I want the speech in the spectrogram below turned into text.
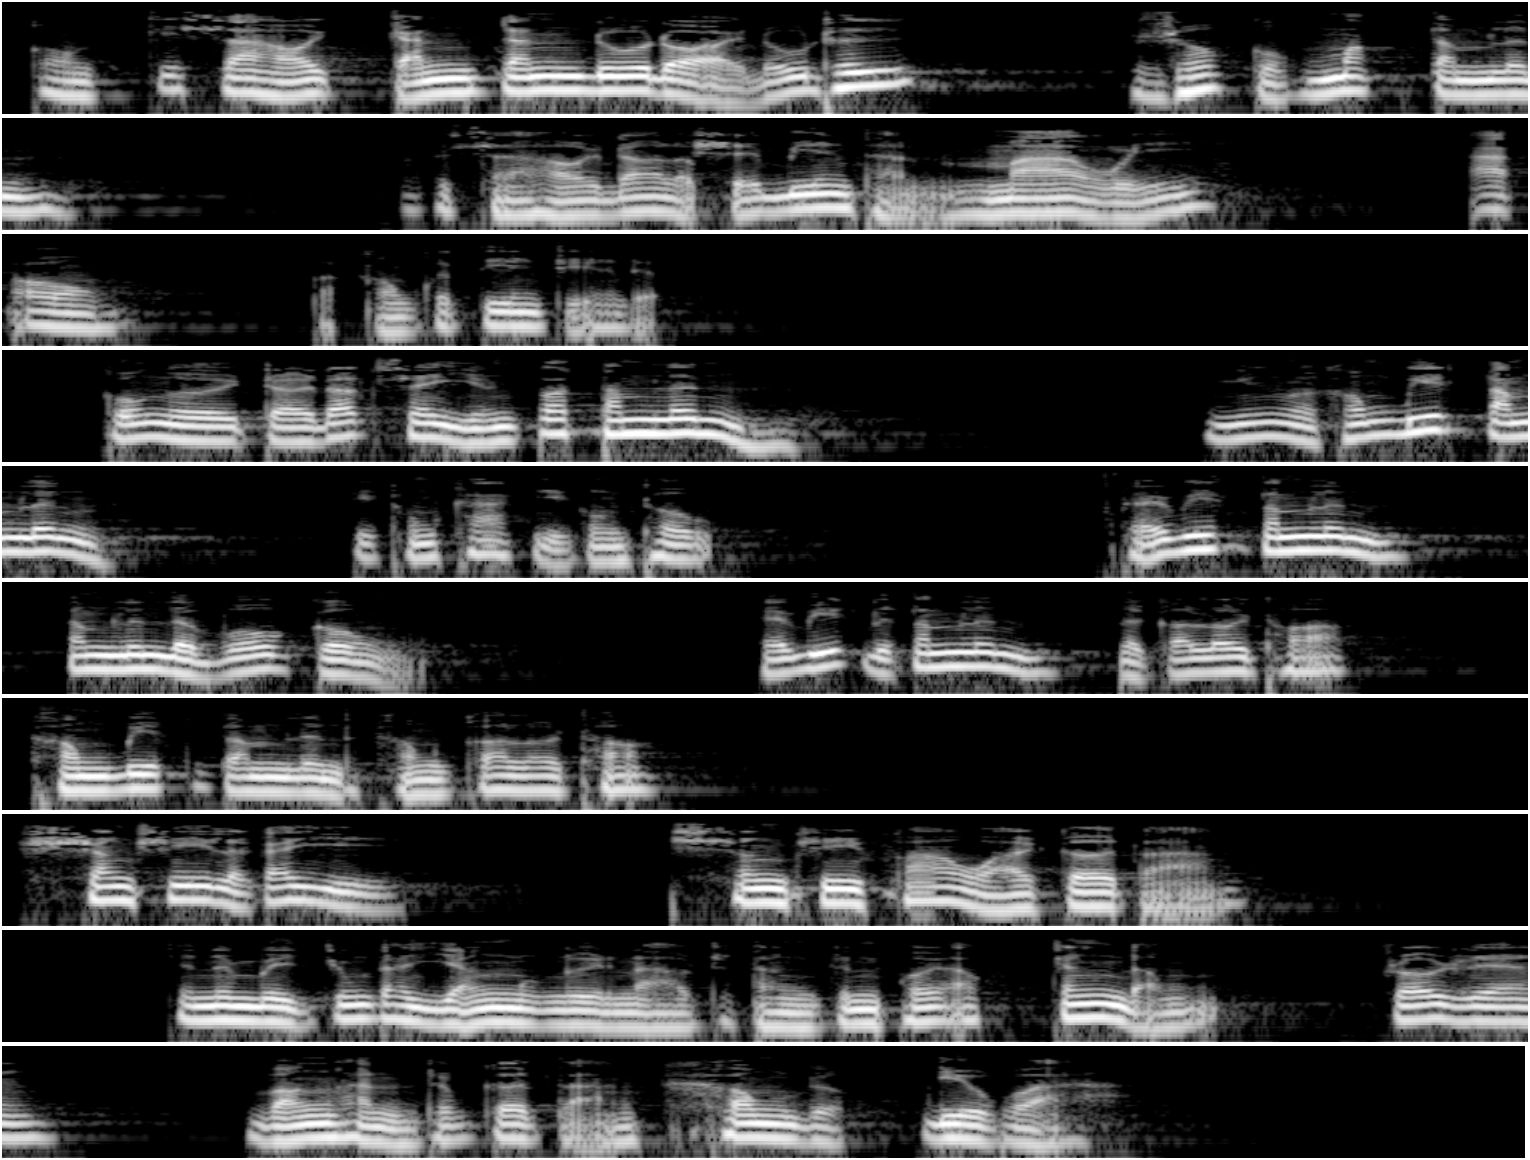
Còn cái xã hội cạnh tranh đua đòi đủ thứ, rốt cuộc mất tâm linh xã hội đó là sẽ biến thành ma quỷ, ác ôn và không có tiến triển được. Con người trời đất xây dựng có tâm linh, nhưng mà không biết tâm linh thì không khác gì con thú. Phải biết tâm linh tâm linh là vô cùng. Phải biết được tâm linh là có lối thoát, không biết tâm linh là không có lối thoát. Sân si là cái gì? Sân si phá hoại cơ tạng. Cho nên vì chúng ta giận một người nào thì thần kinh khối óc chấn động, rối ren, vận hành trong cơ tạng không được điều hòa.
